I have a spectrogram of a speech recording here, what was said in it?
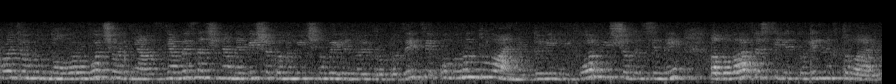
протягом одного робочого дня з дня визначення найбільш економічно вигідної пропозиції обґрунтування в довільній формі щодо ціни або вартості відповідних товарів.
